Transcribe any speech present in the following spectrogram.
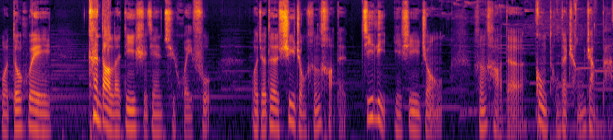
我都会看到了第一时间去回复。我觉得是一种很好的激励，也是一种很好的共同的成长吧。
